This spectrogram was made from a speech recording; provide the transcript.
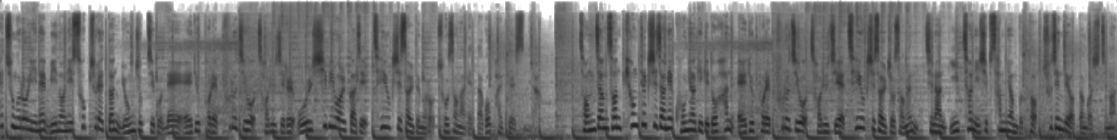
해충으로 인해 민원이 속출했던 용죽지구 내 에듀폴의 푸르지오 저류지를 올 12월까지 체육시설 등으로 조성하겠다고 발표했습니다. 정장선 평택시장의 공약이기도 한 에듀폴의 푸르지오 저류지의 체육시설 조성은 지난 2023년부터 추진되었던 것이지만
